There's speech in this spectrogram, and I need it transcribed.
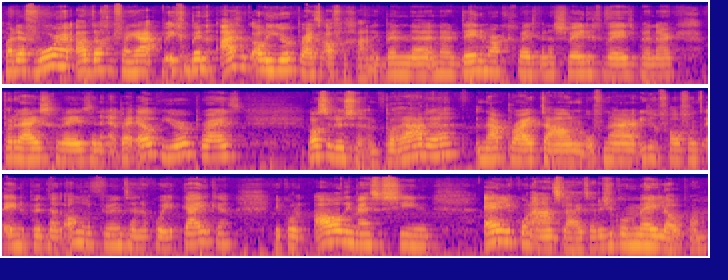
Maar daarvoor ah, dacht ik van ja, ik ben eigenlijk alle Europe Prides afgegaan. Ik ben eh, naar Denemarken geweest, ben naar Zweden geweest, ben naar Parijs geweest. En bij elke Europe Pride was er dus een parade naar Pride Town. Of naar in ieder geval van het ene punt naar het andere punt. En dan kon je kijken. Je kon al die mensen zien. En je kon aansluiten. Dus je kon meelopen.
